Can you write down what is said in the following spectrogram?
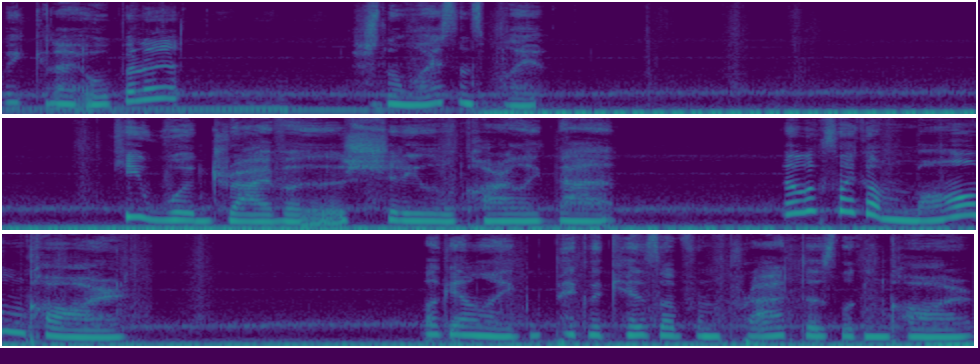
Wait, can I open it? There's no license plate. He would drive a shitty little car like that. It looks like a mom car. Looking like pick the kids up from practice looking car.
